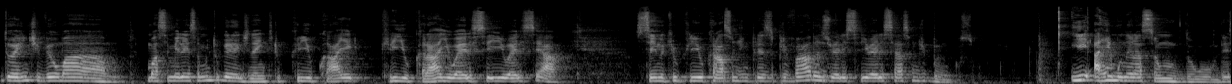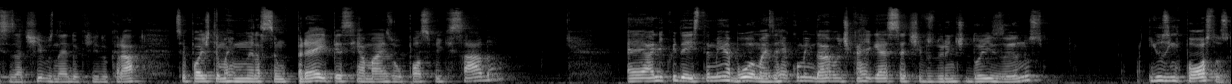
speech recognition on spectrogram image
Então a gente vê uma, uma semelhança muito grande né, entre o CRI, o CRA, CRI, o CRA e o LCI e o LCA sendo que o CRI e o CRA são de empresas privadas e o LC e o LCA são de bancos. E a remuneração do, desses ativos, né, do CRI do CRA, você pode ter uma remuneração pré-IPCA+, ou pós-fixada. É, a liquidez também é boa, mas é recomendável de carregar esses ativos durante dois anos. E os impostos,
